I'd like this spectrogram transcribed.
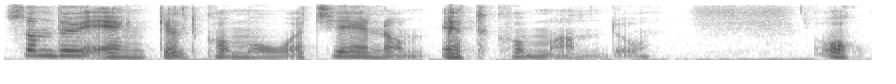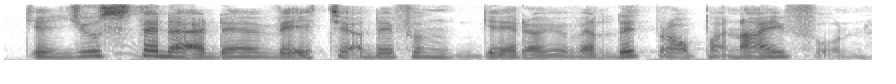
som du enkelt kommer åt genom ett kommando. Och just det där, det vet jag, det fungerar ju väldigt bra på en iPhone.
